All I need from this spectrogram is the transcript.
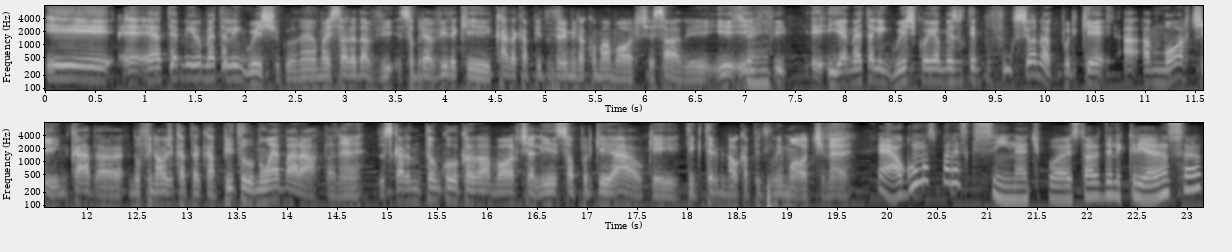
E é, é até meio metalinguístico, né? Uma história da sobre a vida que cada capítulo termina com uma morte, sabe? E, Sim. e, e- e é metalinguístico e ao mesmo tempo funciona, porque a, a morte em cada. no final de cada capítulo não é barata, né? Os caras não estão colocando a morte ali só porque, ah, ok, tem que terminar o capítulo em morte, né? É, algumas parece que sim, né? Tipo, a história dele criança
